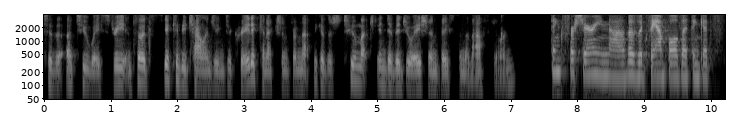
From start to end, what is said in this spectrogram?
to the a two-way street. And so it's it can be challenging to create a connection from that because there's too much individuation based in the masculine. Thanks for sharing uh, those examples. I think it's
